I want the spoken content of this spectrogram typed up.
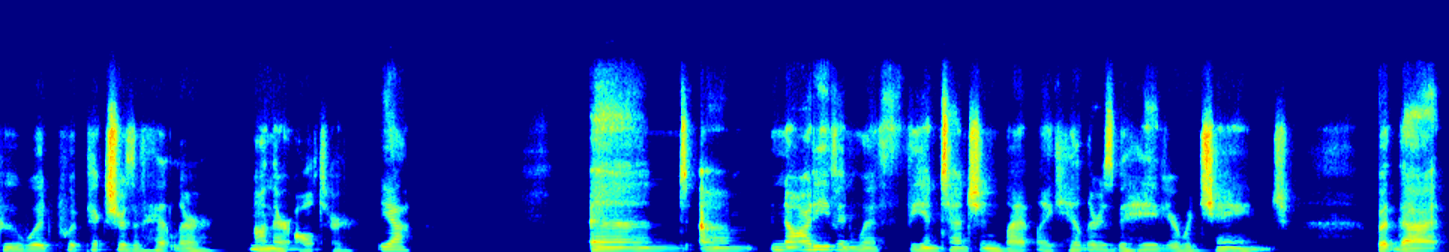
who would put pictures of Hitler on their Mm. altar. Yeah. And um, not even with the intention that like Hitler's behavior would change, but that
